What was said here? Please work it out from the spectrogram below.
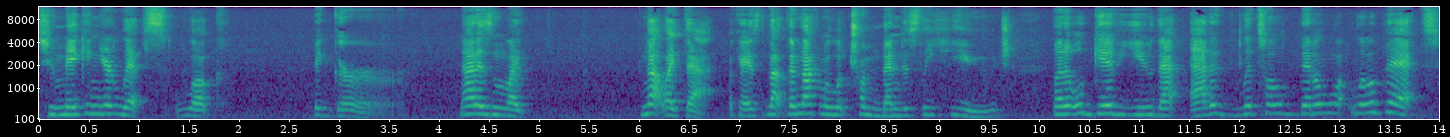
to making your lips look bigger. Not as in like, not like that. Okay, it's not. They're not going to look tremendously huge, but it will give you that added little bit, a little bit,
